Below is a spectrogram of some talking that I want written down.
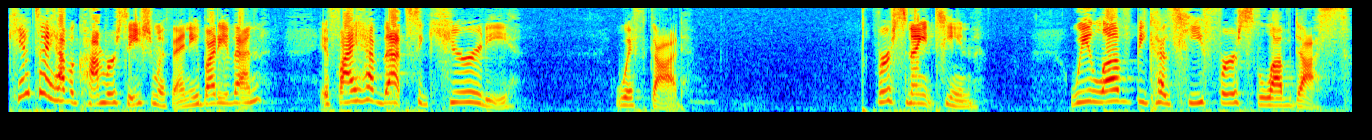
can't I have a conversation with anybody then? If I have that security with God. Verse 19 We love because he first loved us.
